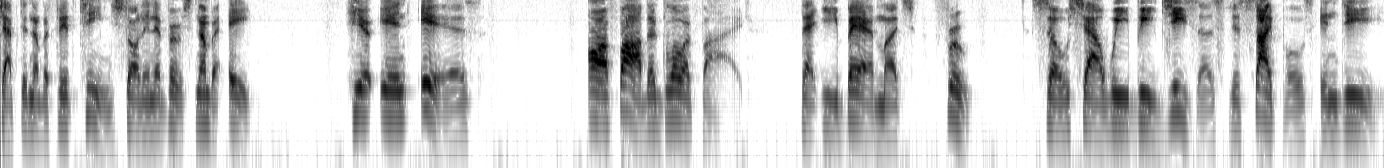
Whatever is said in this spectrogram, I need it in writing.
chapter number 15, starting at verse number 8. Herein is our Father glorified, that ye bear much fruit. So shall we be Jesus' disciples indeed.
